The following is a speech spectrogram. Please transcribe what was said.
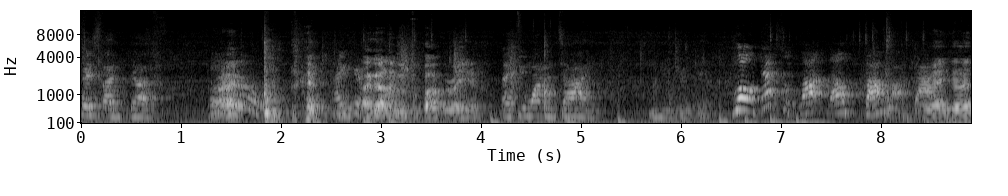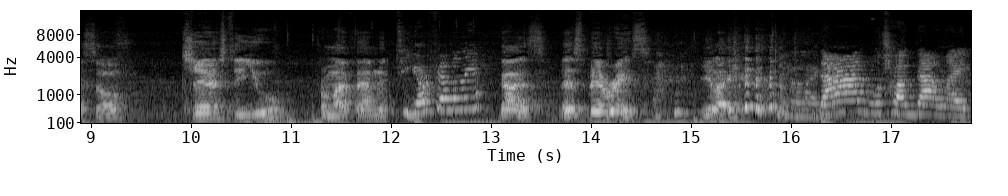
Tastes like death. Alright. I I got lemon for Papa right here. Like you want to die when you drink it. Whoa, that's a lot of Baba. Alright, guys, so cheers to you from my family. To your family? Guys, let's play a race. You like You like Dad will chug that like.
